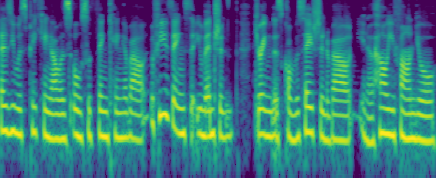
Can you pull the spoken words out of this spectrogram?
as you were speaking, I was also thinking about a few things that you mentioned during this conversation about, you know, how you found your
